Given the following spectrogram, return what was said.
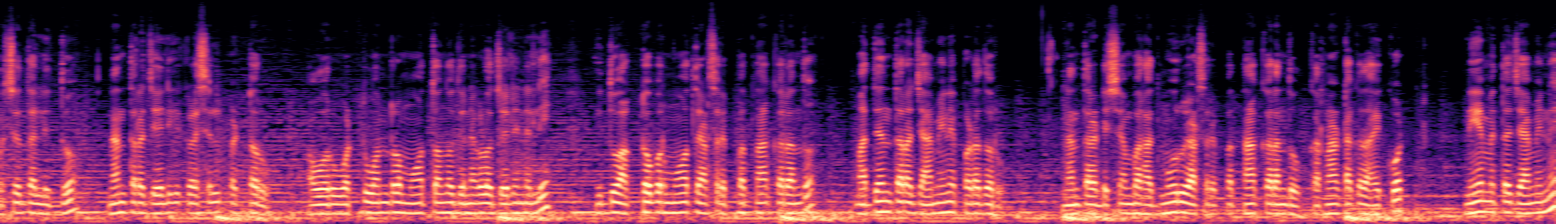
ವಶದಲ್ಲಿದ್ದು ನಂತರ ಜೈಲಿಗೆ ಕಳಿಸಲ್ಪಟ್ಟರು. ಅವರು ಒಟ್ಟು ಒಂದರ ಮೂವತ್ತೊಂದು ದಿನಗಳು ಜೈಲಿನಲ್ಲಿ ಇದ್ದು ಅಕ್ಟೋಬರ್ ಮೂವತ್ತು ಎರಡು ಸಾವಿರದ ಇಪ್ಪತ್ತ್ನಾಲ್ಕರಂದು ಮಧ್ಯಂತರ ಜಾಮೀನು ಪಡೆದರು. ನಂತರ ಡಿಸೆಂಬರ್ ಹದಿಮೂರು ಎರಡು ಸಾವಿರದ ಇಪ್ಪತ್ನಾಲ್ಕರಂದು ಕರ್ನಾಟಕದ ಹೈಕೋರ್ಟ್ ನಿಯಮಿತ ಜಾಮೀನು,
